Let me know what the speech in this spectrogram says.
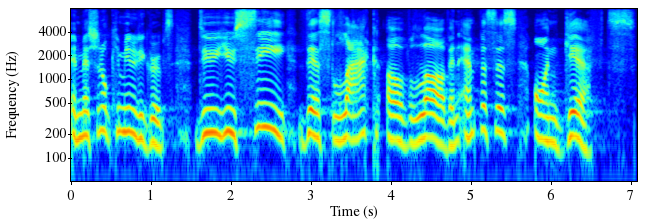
in missional community groups, do you see this lack of love, and emphasis on gifts,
